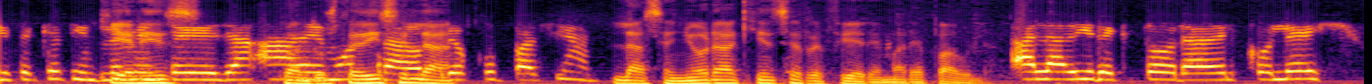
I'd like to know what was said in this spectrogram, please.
dice que simplemente ella ha Cuando usted dice demostrado la- preocupación La señora, ¿a quién se refiere, María Paula? a la directora del colegio.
